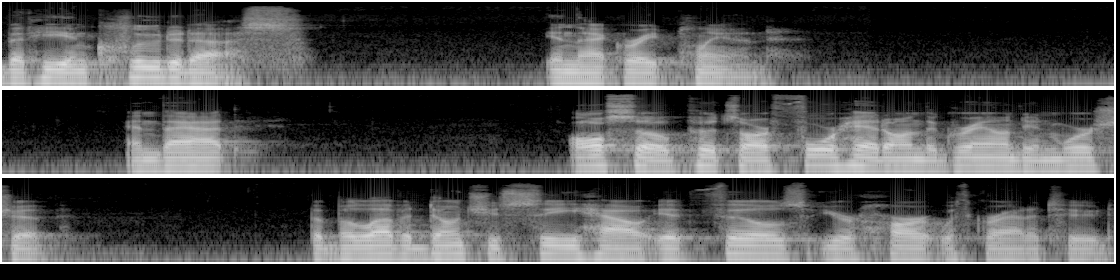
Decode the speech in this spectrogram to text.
that He included us in that great plan. And that also puts our forehead on the ground in worship. But, beloved, don't you see how it fills your heart with gratitude?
